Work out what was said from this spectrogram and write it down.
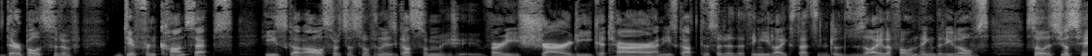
they're both sort of different concepts. He's got all sorts of stuff in there. He's got some very shardy guitar and he's got the sort of the thing he likes, that little xylophone thing that he loves. So it's just hi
